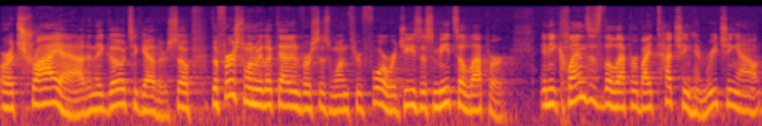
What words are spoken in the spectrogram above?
are a triad and they go together. So the first one we looked at in verses 1 through 4, where Jesus meets a leper and he cleanses the leper by touching him, reaching out,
